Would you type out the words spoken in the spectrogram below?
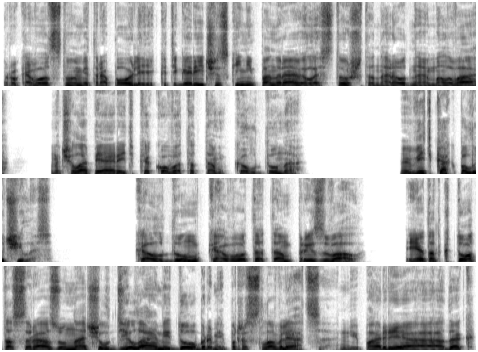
Руководству метрополии категорически не понравилось то, что народная молва начала пиарить какого-то там колдуна. Ведь как получилось? Колдун кого-то там призвал, и этот кто-то сразу начал делами добрыми прославляться. Непорядок.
